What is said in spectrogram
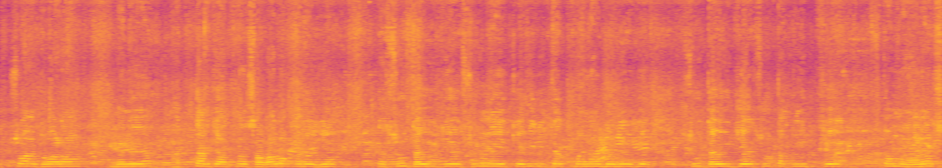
એકસો આઠવાળા મને અત્તર જાતના સવાલો કરે છે કે શું થયું છે, શું નહીં કેવી રીતે બનાવ બન્યો છે, શું થયું છે, શું તકલીફ છે? તો માણસ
